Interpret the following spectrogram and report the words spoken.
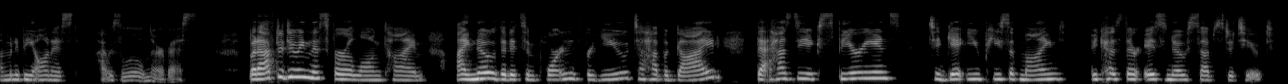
I'm going to be honest, I was a little nervous. But after doing this for a long time, I know that it's important for you to have a guide that has the experience to get you peace of mind because there is no substitute.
